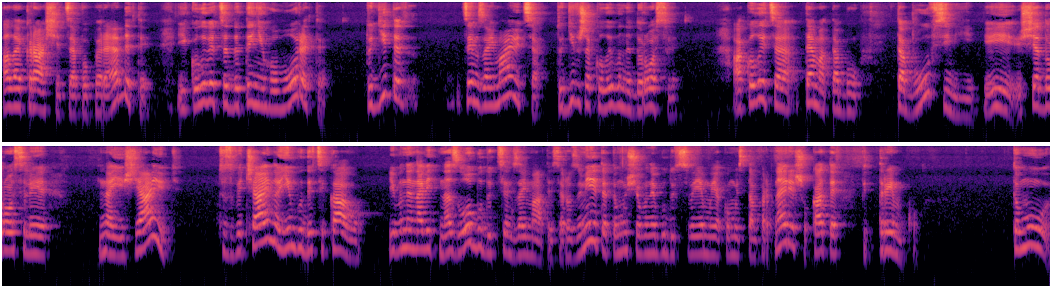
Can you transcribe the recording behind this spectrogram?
Але краще це попередити. І коли ви це дитині говорите, то діти цим займаються тоді вже, коли вони дорослі. А коли ця тема табу, табу в сім'ї, і ще дорослі наїжджають, то, звичайно, їм буде цікаво. І вони навіть на зло будуть цим займатися, розумієте? Тому що вони будуть своєму якомусь там партнері шукати підтримку. Тому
